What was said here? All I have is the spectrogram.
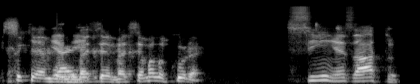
Isso que é, aí... vai, ser, vai ser uma loucura. Sim, exato.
